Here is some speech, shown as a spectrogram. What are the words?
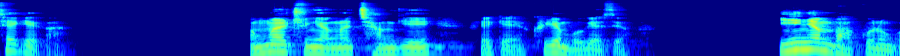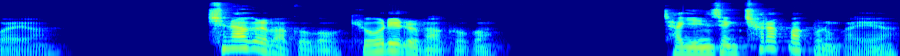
세 개가. 정말 중요한 건 장기 회개예요. 그게 뭐겠어요? 이념 바꾸는 거예요. 신학을 바꾸고 교리를 바꾸고 자기 인생 철학 바꾸는 거예요.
